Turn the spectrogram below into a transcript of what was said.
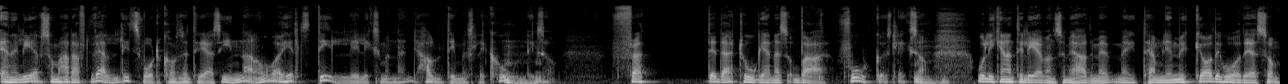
en elev som hade haft väldigt svårt att koncentrera sig innan, hon var helt still i liksom en halvtimmes lektion. Mm. Liksom. För att det där tog hennes och bara fokus. Liksom. Mm. Och likadant eleven som vi hade med, med tämligen mycket ADHD som,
